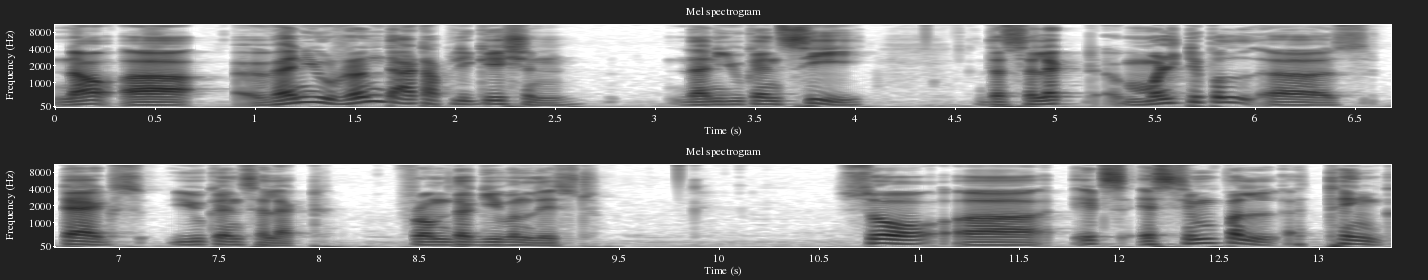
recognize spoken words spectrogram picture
Now uh, when you run that application then you can see the select multiple uh, tags you can select from the given list. So uh, it's a simple thing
